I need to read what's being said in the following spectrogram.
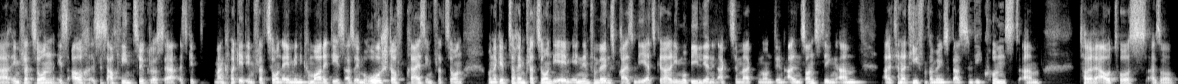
Uh, Inflation ist auch, es ist auch wie ein Zyklus. Ja? Es gibt, manchmal geht Inflation eben in die Commodities, also im Rohstoffpreisinflation. Und dann gibt es auch Inflation, die eben in den Vermögenspreisen, wie jetzt gerade in Immobilien, in Aktienmärkten und in allen sonstigen ähm, alternativen Vermögensklassen wie Kunst, ähm, teure Autos, also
